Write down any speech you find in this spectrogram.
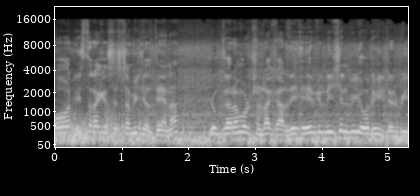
और इस तरह के सिस्टम भी चलते हैं ना, जो गर्म और ठंडा कर दे एयर कंडीशन भी और हीटर भी।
